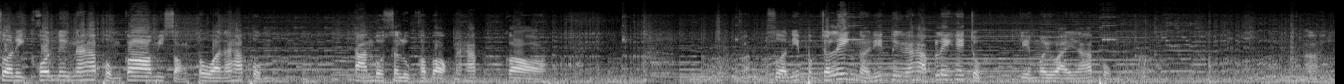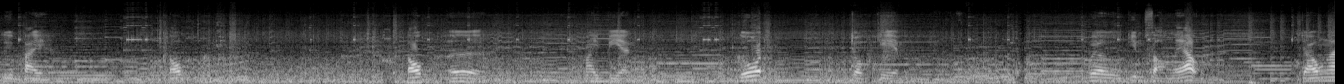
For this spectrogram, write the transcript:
ส่วนอีกคนหนึ่งนะครับ ผมก็มี 2 ตัวนะครับ ผมตามบทสรุปเขาบอกนะครับ ก็ ส่วนนี้ผมจะเร่งหน่อยนิดนึงนะครับเร่งให้จบเกมไวๆนะครับ ผมอะลืมไปตบตบเออ ไม่เปลี่ยนกูดจบเกม เวลยิมสองแล้ว จะเอาไง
